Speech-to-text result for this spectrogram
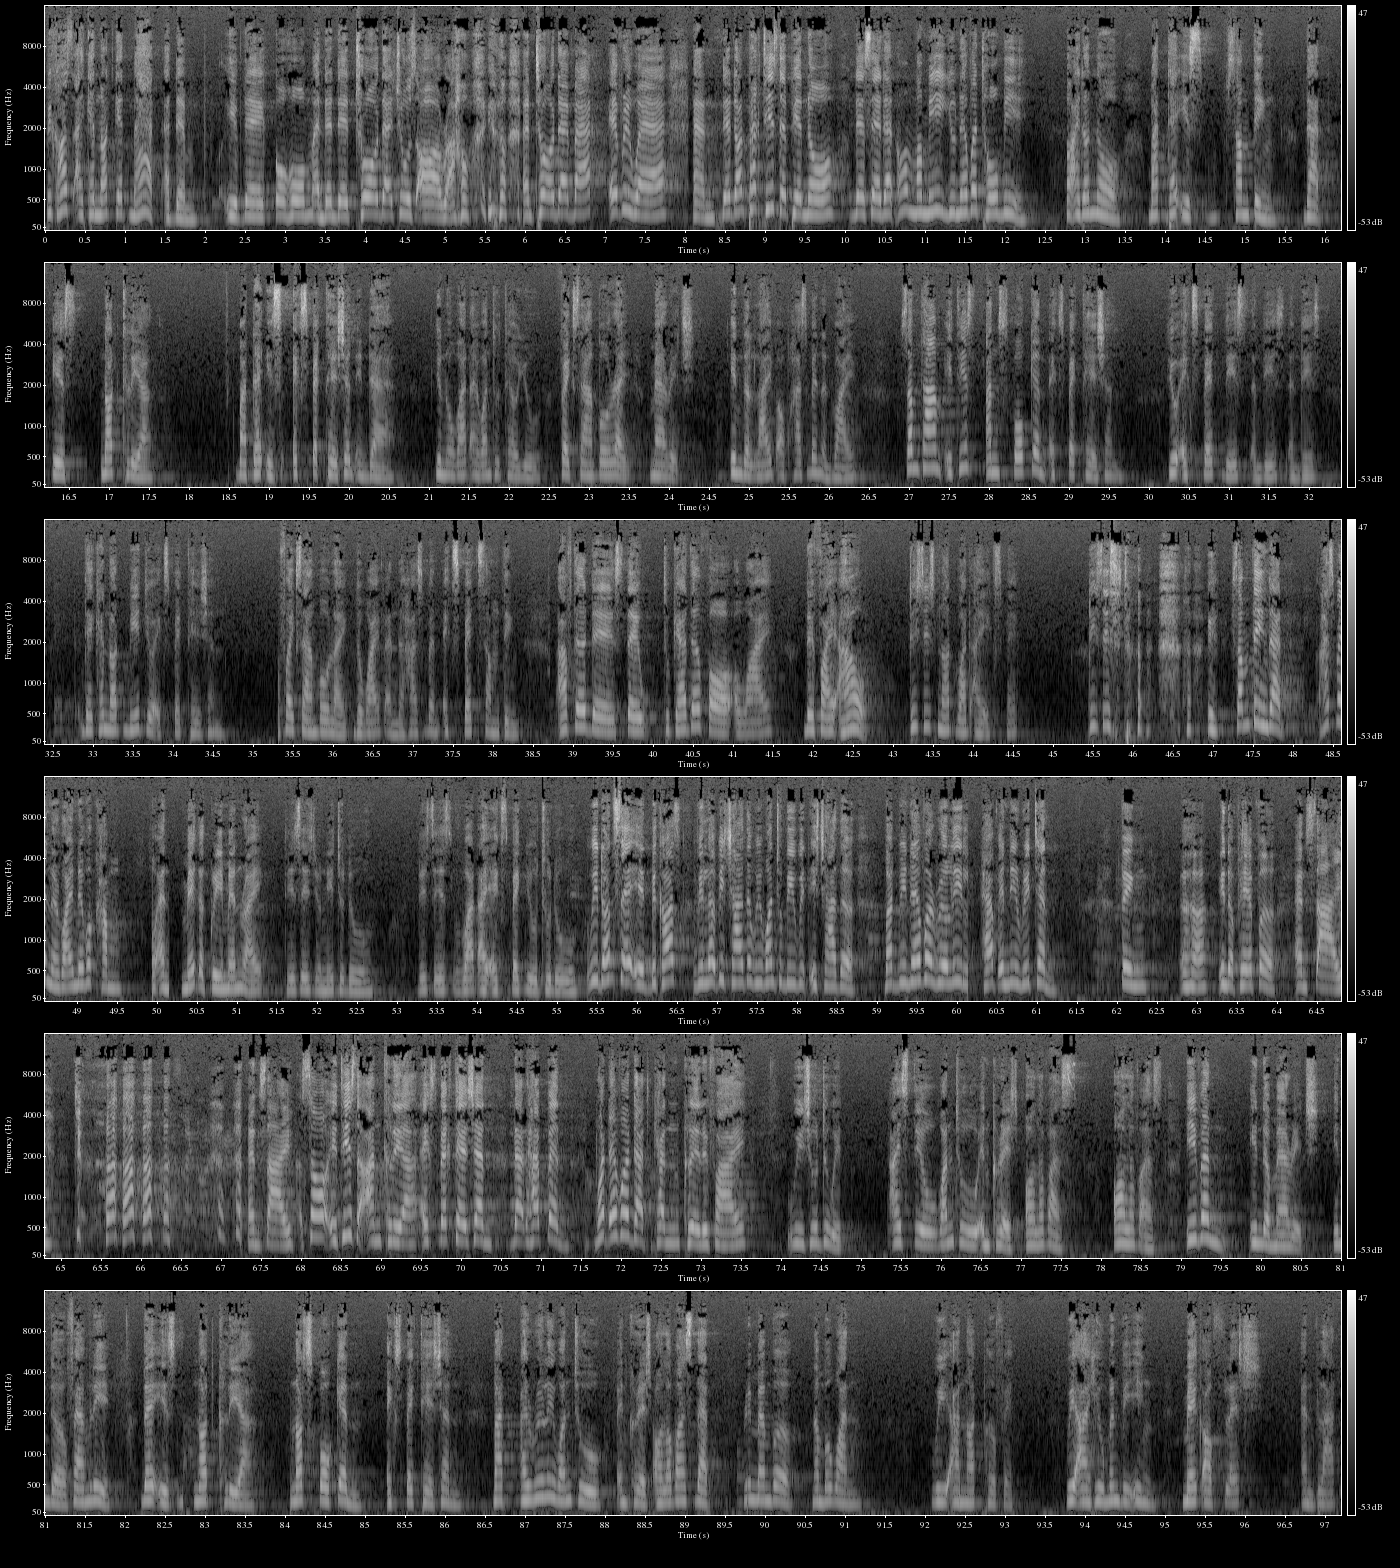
Because I cannot get mad at them if they go home and then they throw their shoes all around, you know, and throw their bag everywhere, and they don't practice the piano. They say that, "Oh, mommy, you never told me." I don't know, but there is something that is not clear, but there is expectation in there. You know what I want to tell you? For example, right, marriage in the life of husband and wife Sometimes it is unspoken expectation. You expect this and this and this. They cannot meet your expectation. For example, like the wife and the husband expect something. After they stay together for a while, they find out this is not what I expect. This is something that husband and wife never come and make agreement, right? This is you need to do this is what I expect you to do. We don't say it because we love each other, we want to be with each other, but we never really have any written thing uh-huh, in the paper and sign. and sign. So it is an unclear expectation that happened. Whatever that can clarify, we should do it. I still want to encourage all of us, all of us, even in the marriage, in the family there is not clear, not spoken expectation. But I really want to encourage all of us that remember number one, we are not perfect. We are human beings made of flesh and blood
